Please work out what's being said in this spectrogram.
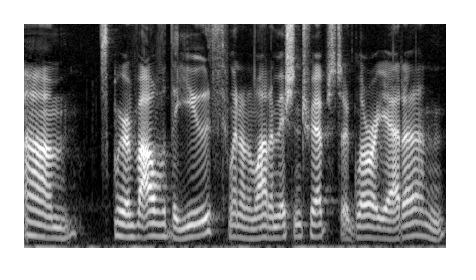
Um, we were involved with the youth, went on a lot of mission trips to Glorieta, and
